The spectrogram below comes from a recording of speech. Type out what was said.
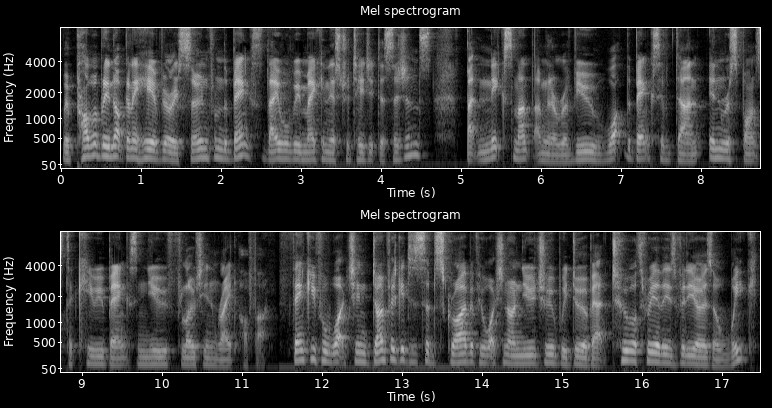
We're probably not going to hear very soon from the banks. They will be making their strategic decisions. But next month, I'm going to review what the banks have done in response to Kiwibank's new floating rate offer. Thank you for watching. Don't forget to subscribe if you're watching on YouTube. We do about two or three of these videos a week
